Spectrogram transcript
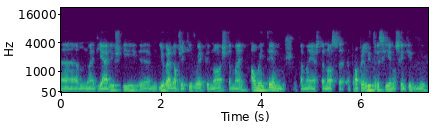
um, não é, diários e, um, e, o grande objetivo é que nós também aumentemos também esta nossa própria literacia no sentido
